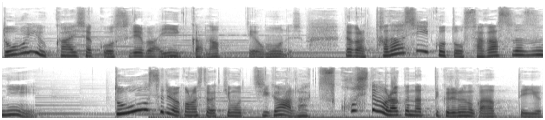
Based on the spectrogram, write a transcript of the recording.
どういう解釈をすればいいかなって思うんですよ。だから正しいことを探さずに、どうすればこの人が気持ちが少しでも楽になってくれるのかなっていう。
